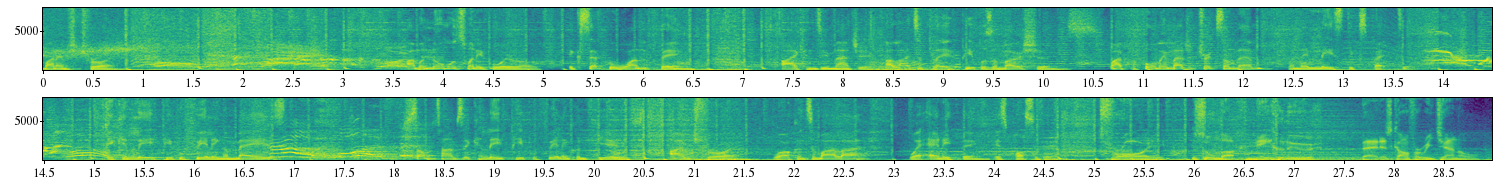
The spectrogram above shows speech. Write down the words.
My name's Troy. Oh my god. I'm a normal 24 year old, except for one thing I can do magic. I like to play with people's emotions by performing magic tricks on them when they least expect it. It can leave people feeling amazed. Sometimes it can leave people feeling confused. I'm Troy. Welcome to my life where anything is possible. Troy, zondag 9 uur bij Discovery Channel.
